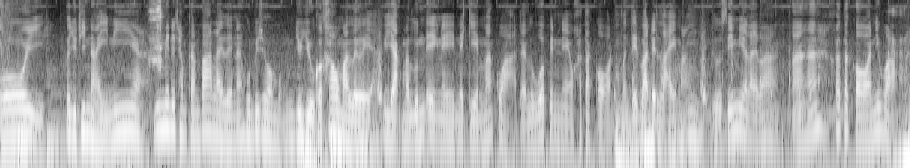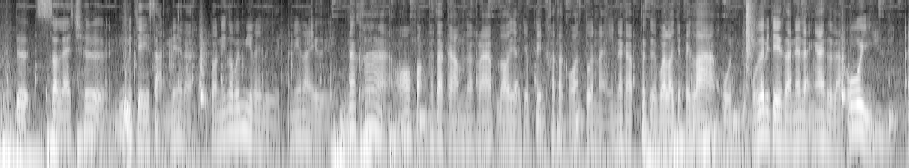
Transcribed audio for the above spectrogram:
โอ้ย เราอยู่ที่ไหนเนี่ย นี่ไม่ได้ทำการบ้านอะไรเลยนะ คุณผู้ชม ผมอยู่ๆก็เข้ามาเลยอะ่ะคืออยากมาลุ้นเองในในเกมมากกว่า แต่รู้ว่าเป็นแนวฆาตกร เหมือนเดดบาร์เดนไลท์มั้ง ดูซิมีอะไรบ้าง อ่าฮะ ฆาตกรนี่หว่า The Slasher นี่มันเจสันไม่ใช่เหรอ ตอนนี้เราไม่มีอะไรเลย อันนี้อะไรเอ่ยนักฆ่า อ๋อ ฝั่งฆาตกรรมนะครับ เราอยากจะเป็นฆาตกรตัวไหนนะครับ ถ้าเกิดว่าเราจะไปล่าคน ผมเล่นเป็นเจสันนี่แหละง่ายสุดแล้ว โอ้ย ไอ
